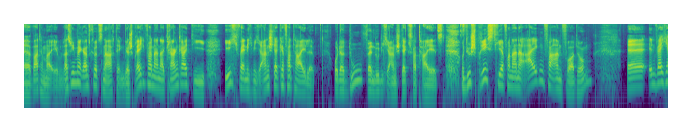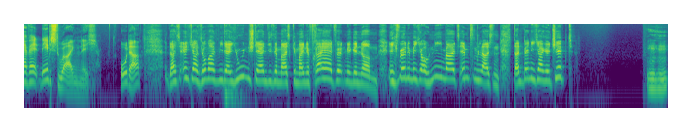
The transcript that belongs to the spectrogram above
Äh, warte mal eben, lass mich mal ganz kurz nachdenken. Wir sprechen von einer Krankheit, die ich, wenn ich mich anstecke, verteile. Oder du, wenn du dich ansteckst, verteilst. Und du sprichst hier von einer Eigenverantwortung. Äh, in welcher Welt lebst du eigentlich? Oder, das ist ja sowas wie der Judenstern, diese Maske, meine Freiheit wird mir genommen. Ich würde mich auch niemals impfen lassen. Dann bin ich ja gechippt. Mhm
